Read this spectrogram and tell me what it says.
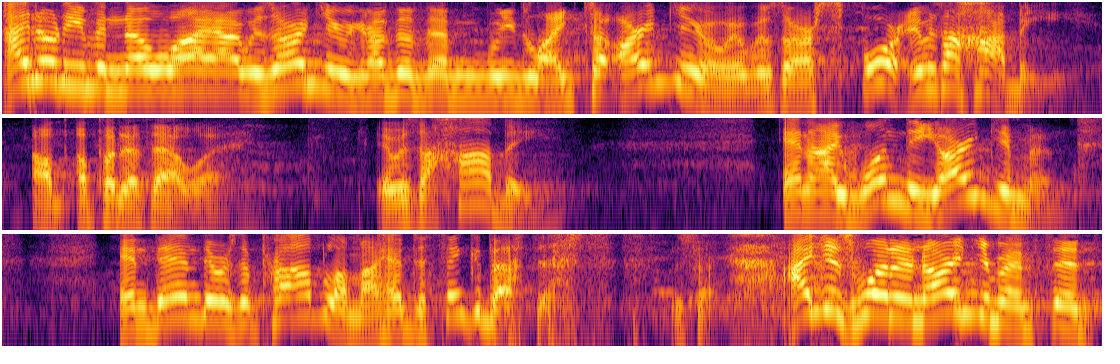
I don't even know why I was arguing, other than we like to argue. It was our sport, it was a hobby. I'll, I'll put it that way. It was a hobby. And I won the argument. And then there was a problem. I had to think about this. I just won an argument that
